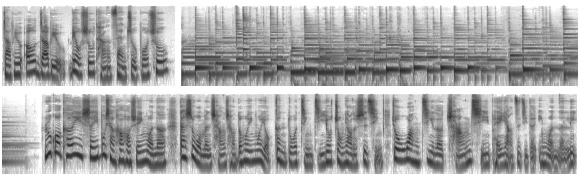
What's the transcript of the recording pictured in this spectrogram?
W O W 六书堂赞助播出。可以，谁不想好好学英文呢？但是我们常常都会因为有更多紧急又重要的事情，就忘记了长期培养自己的英文能力。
